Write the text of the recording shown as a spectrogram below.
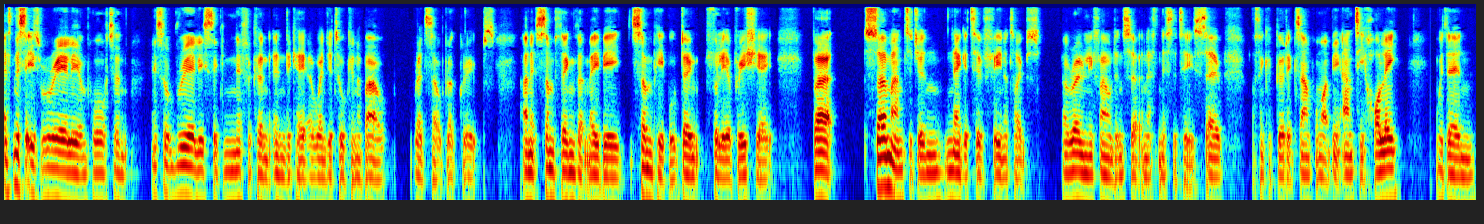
Ethnicity is really important. It's a really significant indicator when you're talking about red cell blood groups. And it's something that maybe some people don't fully appreciate. But some antigen negative phenotypes are only found in certain ethnicities. So I think a good example might be anti Holley within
